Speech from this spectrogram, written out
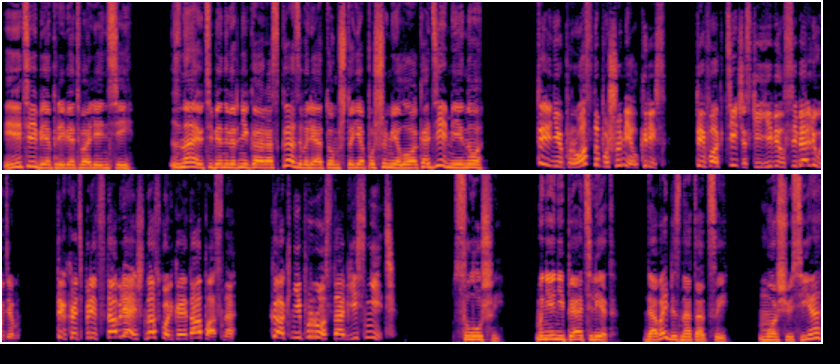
«И тебе привет, Валенсий. Знаю, тебе наверняка рассказывали о том, что я пошумел у Академии, но...» «Ты не просто пошумел, Крис! Ты фактически явил себя людям! Ты хоть представляешь, насколько это опасно? Как непросто объяснить?» «Слушай, мне не пять лет. Давай без нотаций». Морщусь я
